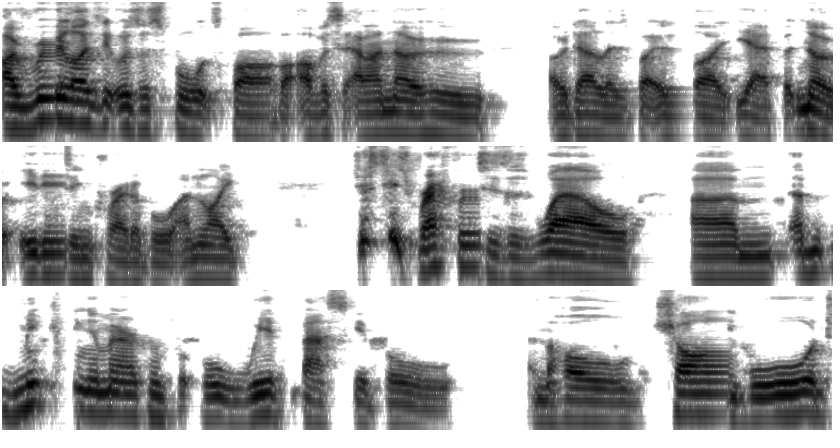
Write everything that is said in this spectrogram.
I realized it was a sports bar, but obviously, and I know who Odell is, but it's like yeah, but no, it is incredible and like just his references as well. Um, mixing American football with basketball and the whole Charlie Ward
